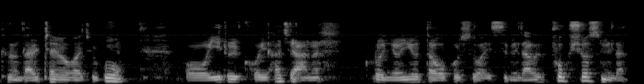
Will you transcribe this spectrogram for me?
그런 날짜여가지고 어, 일을 거의 하지 않은 그런 연휴였다고 볼 수가 있습니다. 푹 쉬었습니다.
